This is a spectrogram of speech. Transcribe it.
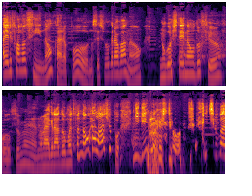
aí ele falou assim, não, cara, pô, não sei se vou gravar, não. Não gostei não do filme, pô. O filme não me agradou muito. Eu falei, não, relaxa, pô. Ninguém gostou. a gente vai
